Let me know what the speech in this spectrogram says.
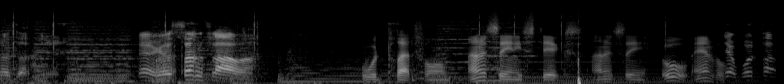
Right that, yeah. There you go, sunflower. wood platform. I don't see any sticks. I don't see. Oh, anvil. Yeah, wood. Pa-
